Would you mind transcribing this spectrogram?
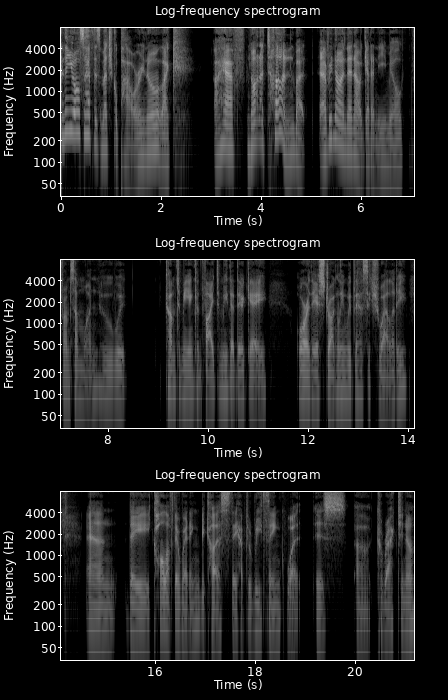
and then you also have this magical power, you know, like I have not a ton, but every now and then I would get an email from someone who would come to me and confide to me that they're gay or they're struggling with their sexuality and they call off their wedding because they have to rethink what is uh, correct, you know,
